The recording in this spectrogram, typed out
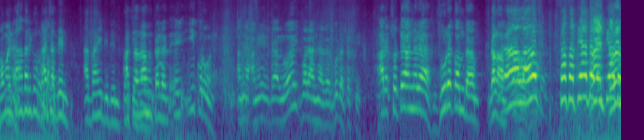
সময় নাই। তাড়াতাড়ি করো। আচ্ছা দিন। আর বাহি দি দিন আচ্ছা রাহুন তাহলে এই ই করুন। আমি আমি এটা লই পরে আনারে বুঝাইতেছি। আর একশো টাকা আনারে জোরে কম দাম গেলাম। আল্লাহ চাচা টিয়া দেন টিয়া দেন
